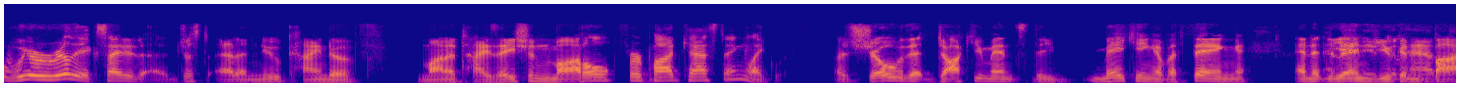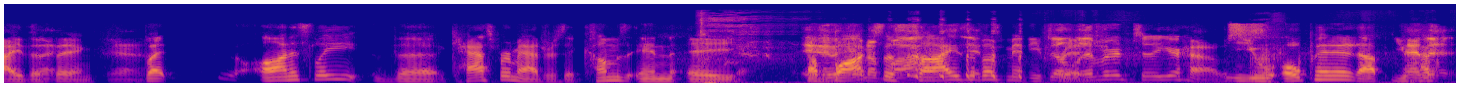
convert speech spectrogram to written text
We were really excited uh, just at a new kind of monetization model for podcasting, like a show that documents the making of a thing, and at And the end you you can can, buy the thing. thing. Yeah. But honestly, the Casper mattress it comes in a a In- in box a the box, size of a mini fridge. delivered to your house. You open it up. You And have a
